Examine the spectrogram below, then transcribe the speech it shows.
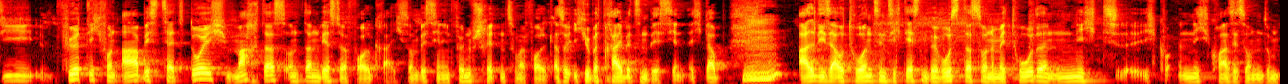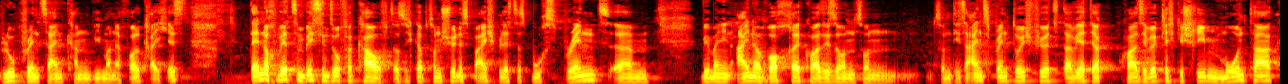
die führt dich von A bis Z durch, mach das und dann wirst du erfolgreich. So ein bisschen in fünf Schritten zum Erfolg. Also ich übertreibe jetzt ein bisschen. Ich glaube, mhm. all diese Autoren sind sich dessen bewusst, dass so eine Methode nicht, ich, nicht quasi so ein, so ein Blueprint sein kann, wie man erfolgreich ist. Dennoch wird es ein bisschen so verkauft. Also ich glaube, so ein schönes Beispiel ist das Buch Sprint, ähm, wie man in einer Woche quasi so ein, so ein so ein Design-Sprint durchführt, da wird ja quasi wirklich geschrieben, Montag,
